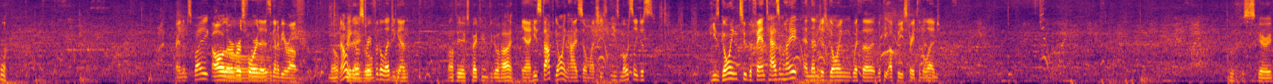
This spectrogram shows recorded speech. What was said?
Huh. Random spike. Oh, the reverse forward. This is Oh. going to be rough. Nope, No, he goes straight for the ledge again. Mafia expecting him to go high. Yeah, he's stopped going high so much. He's, he's mostly just he's going to the phantasm height and then just going with the with the up B straight to the mm-hmm. ledge. Oof, this is scary.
